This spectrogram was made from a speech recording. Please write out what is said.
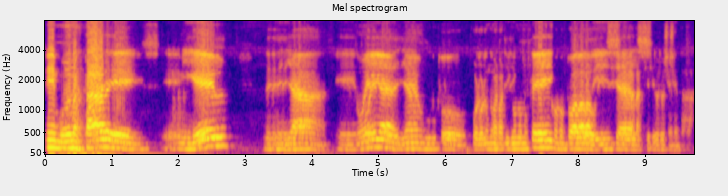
Sí, muy buenas tardes, eh, Miguel. Desde ya, eh, Noelia, desde ya un gusto por compartir con usted y con toda la audiencia de la 780.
